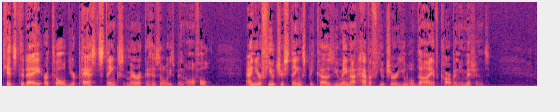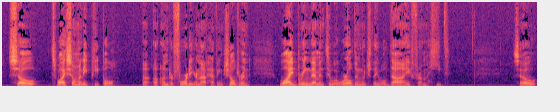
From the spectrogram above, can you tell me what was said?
kids today are told your past stinks, America has always been awful, and your future stinks because you may not have a future, you will die of carbon emissions. So it's why so many people uh, uh, under 40 are not having children, why bring them into a world in which they will die from heat? So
